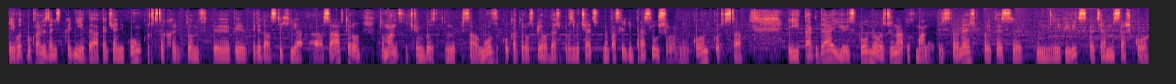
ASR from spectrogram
И вот буквально за несколько дней до окончания конкурса Харитонов э, передал стихи а, автору. Туманов очень быстро написал музыку, которая успела даже прозвучать на последнем прослушивании конкурса. И тогда ее исполнила жена Тухманова. Представляешь, поэтесса и певица Татьяна Сашко.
